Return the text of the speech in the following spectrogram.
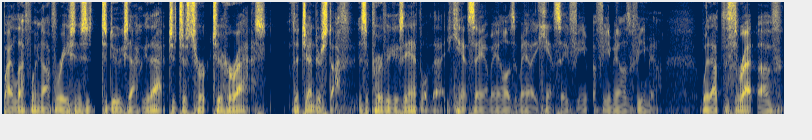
by left wing operations to do exactly that, to just to harass. The gender stuff is a perfect example of that. You can't say a male is a male. You can't say fem- a female is a female without the threat of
